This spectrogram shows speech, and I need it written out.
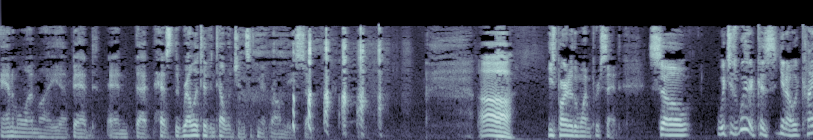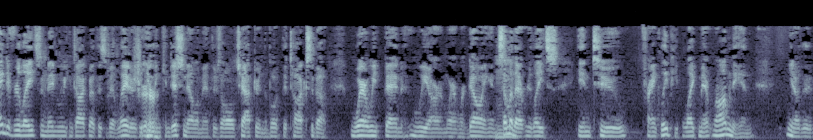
animal on my uh, bed, and that has the relative intelligence of Mitt Romney. So Ah, he's part of the one percent. So, which is weird because you know it kind of relates, and maybe we can talk about this a bit later. Sure. The human condition element. There's a whole chapter in the book that talks about where we've been, who we are, and where we're going, and some of that relates into, frankly, people like Mitt Romney, and you know the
